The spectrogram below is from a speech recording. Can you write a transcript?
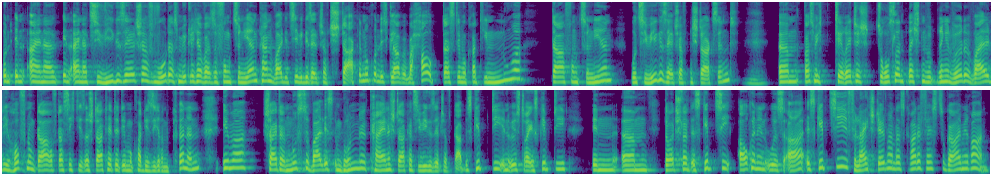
und in einer, in einer Zivilgesellschaft, wo das möglicherweise funktionieren kann, weil die Zivilgesellschaft stark genug und ich glaube überhaupt, dass Demokratien nur da funktionieren, wo Zivilgesellschaften stark sind, mhm. ähm, was mich theoretisch zu Russland bringen würde, weil die Hoffnung darauf, dass sich dieser Staat hätte demokratisieren können, immer scheitern musste, weil es im Grunde keine starke Zivilgesellschaft gab. Es gibt die in Österreich, es gibt die in ähm, Deutschland, es gibt sie auch in den USA, es gibt sie, vielleicht stellt man das gerade fest, sogar im Iran.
